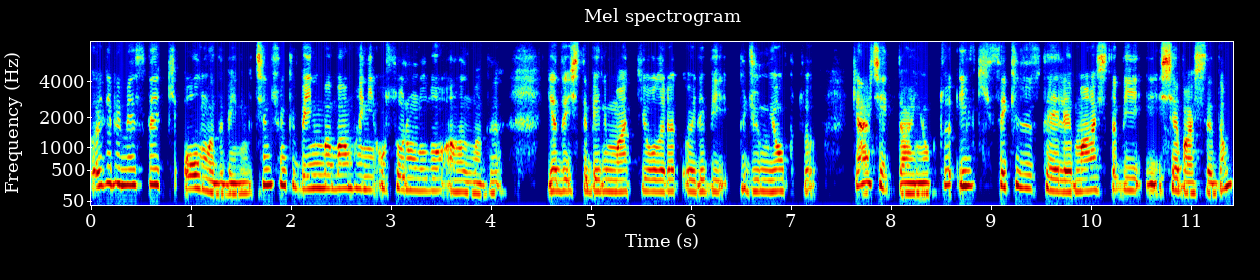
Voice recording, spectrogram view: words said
Öyle bir meslek olmadı benim için. Çünkü benim babam hani o sorumluluğu almadı. Ya da işte benim maddi olarak öyle bir gücüm yoktu. Gerçekten yoktu. İlk 800 TL maaşla bir işe başladım.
